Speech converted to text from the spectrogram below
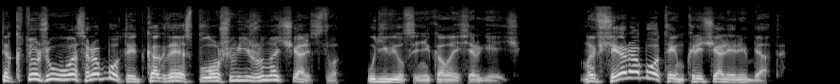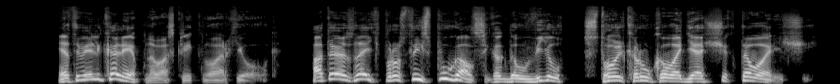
Так кто же у вас работает, когда я сплошь вижу начальство? удивился Николай Сергеевич. Мы все работаем, кричали ребята. Это великолепно, воскликнул археолог. А то я, знаете, просто испугался, когда увидел столько руководящих товарищей.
